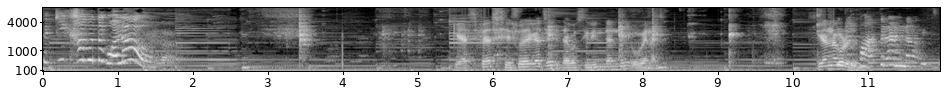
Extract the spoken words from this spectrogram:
তো কি খাব তো বলো? গ্যাস ফ্যাস শেষ হয়ে গেছে। দেখো সিলিন্ডার নেই ওভেন আছে। রান্না করেছ? ভাত রান্না হয়েছে।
